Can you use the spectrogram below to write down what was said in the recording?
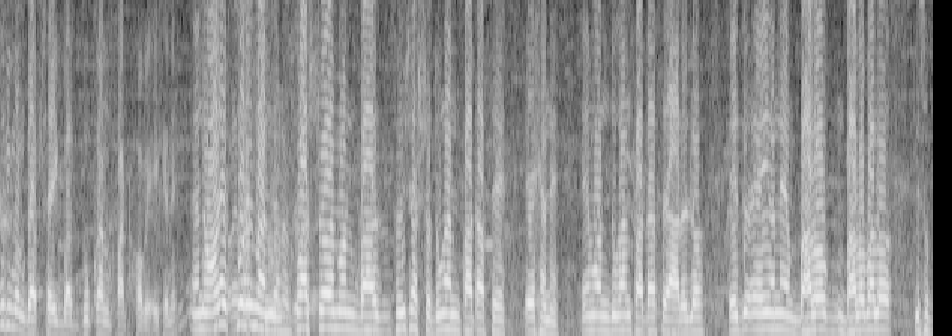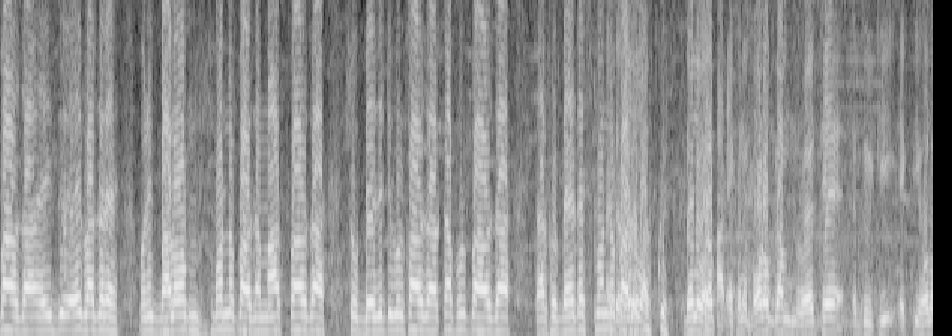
পরিমাণ ব্যবসায়িক বা দোকান পাট হবে এখানে? এখানে অনেক পরিমাণ পাঁচশো এমন বা ছয় সাতশো দোকান পাট আছে এখানে। এমন দোকান পাট আছে আর হইল এই এইখানে ভালো ভালো ভালো কিছু পাওয়া যায় এই এই বাজারে অনেক ভালো পণ্য পাওয়া যায় মাছ পাওয়া যায় সব ভেজিটেবল পাওয়া যায় কাপড় পাওয়া যায় তারপর ব্যাটাইস পণ্য আচ্ছা, পাওয়া যায় ধন্যবাদ আর এখানে বড় গ্রাম রয়েছে দুইটি একটি হলো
